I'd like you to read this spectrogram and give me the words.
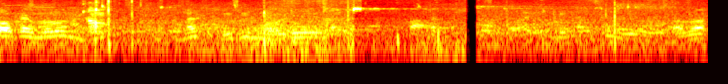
qua Cameroon. Đấy, cái gì mới đi. Cảm ơn.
